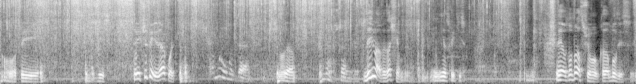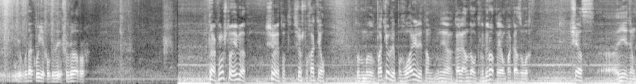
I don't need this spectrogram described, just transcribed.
Вот, и здесь. 34, да, Коль? По-моему, да. Ну да. Да не надо, зачем? Не светись. Я вот тот раз еще, когда был здесь, я вот так уехал без этих карбюраторов. Так, ну что, ребят, все я тут, все, что хотел. Тут мы тут потерли, поговорили, там мне Колян дал карбюратор, я вам показывал их. Сейчас э, едем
